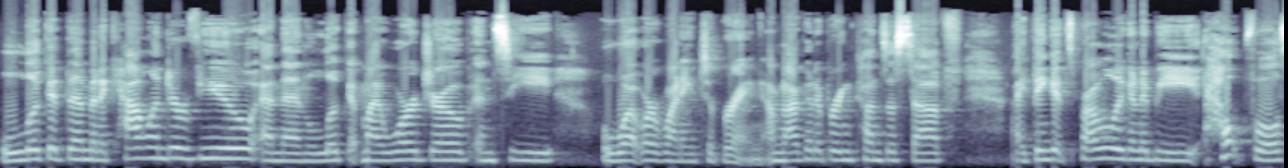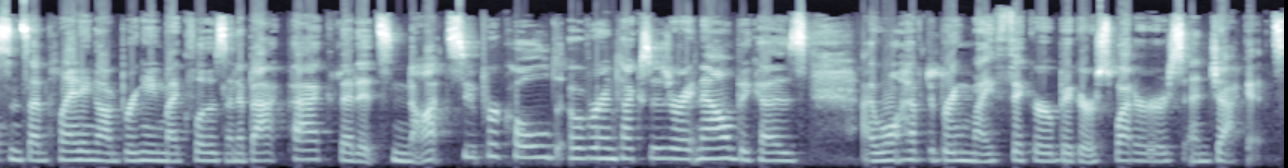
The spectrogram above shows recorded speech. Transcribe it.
look at them in a calendar view and then look at my wardrobe and see what we're wanting to bring. I'm not going to bring tons of stuff. I think it's probably going to be helpful since I'm planning on bringing my clothes in a backpack that it's not super cold over in Texas right now because I won't have to bring my thicker, bigger sweaters and jackets.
